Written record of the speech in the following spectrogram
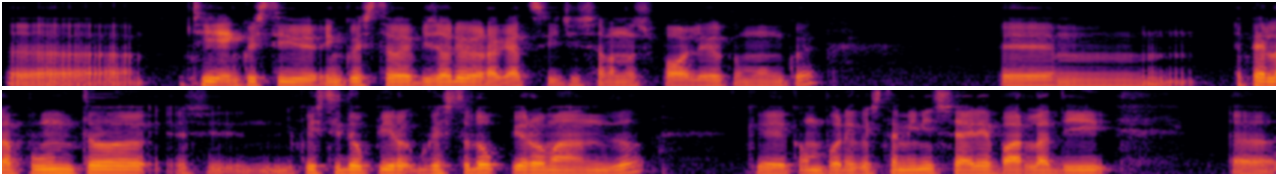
sì, in, questi, in questo episodio ragazzi ci saranno spoiler comunque, ehm, per l'appunto doppi, questo doppio romanzo che compone questa miniserie parla di uh,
